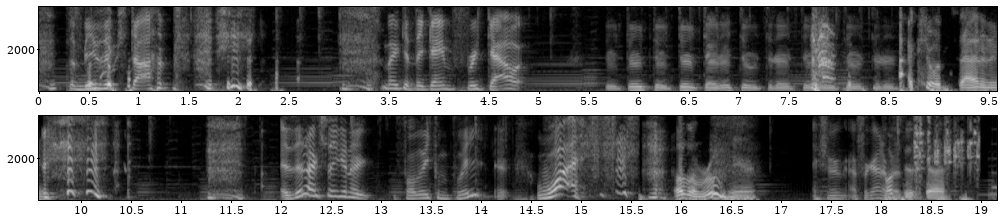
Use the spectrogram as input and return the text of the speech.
The music stopped. Making the game freak out. Actual insanity. Is it actually gonna fully complete? What? There's a room here. I, for- I forgot Fuck about this this. guy.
